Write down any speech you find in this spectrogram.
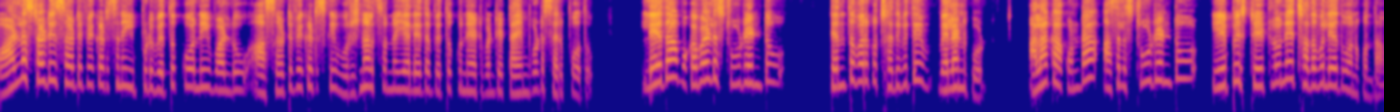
వాళ్ళ స్టడీ సర్టిఫికెట్స్ని ఇప్పుడు వెతుక్కొని వాళ్ళు ఆ సర్టిఫికెట్స్కి ఒరిజినల్స్ ఉన్నాయా లేదా వెతుక్కునేటువంటి టైం కూడా సరిపోదు. లేదా ఒకవేళ స్టూడెంట్ టెన్త్ వరకు చదివితే వెల్ అండ్ గుడ్. అలా కాకుండా అసలు స్టూడెంట్ ఏపీ స్టేట్లోనే చదవలేదు అనుకుందాం.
